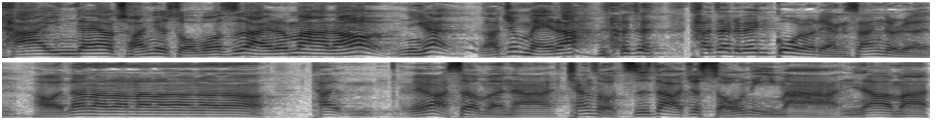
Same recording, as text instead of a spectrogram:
他应该要传给索博斯来了嘛，然后你看，然后就没了，他在他在那边过了两三个人，好，那那那那那那那。他没办法射门啊，枪手知道就守你嘛，你知道吗？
